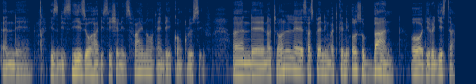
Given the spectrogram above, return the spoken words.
And uh, his, his or her decision is final and uh, conclusive. And uh, not only suspending, but can also ban or deregister,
